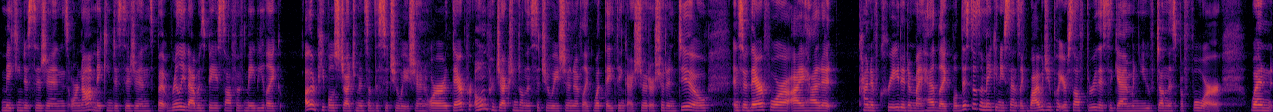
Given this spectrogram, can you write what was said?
making decisions or not making decisions, but really that was based off of maybe like other people's judgments of the situation or their own projections on the situation of like what they think I should or shouldn't do. And so therefore I had it kind of created in my head like, well, this doesn't make any sense. Like why would you put yourself through this again when you've done this before? When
